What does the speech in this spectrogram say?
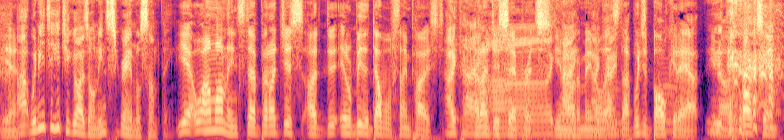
Yeah. Uh, we need to get you guys on Instagram or something. Yeah, well, I'm on Insta, but I just I do. It'll be the double same post. Okay. I don't do separates. You know what I mean? All that stuff. We just bulk it out. You know, bulks in.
